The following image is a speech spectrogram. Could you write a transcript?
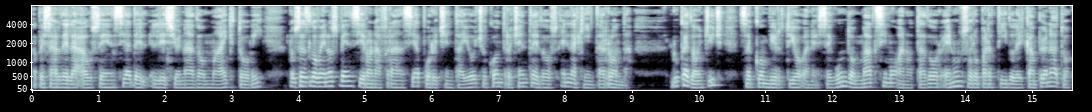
A pesar de la ausencia del lesionado Mike Toby, los eslovenos vencieron a Francia por 88 contra 82 en la quinta ronda. Luka Doncic se convirtió en el segundo máximo anotador en un solo partido del campeonato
